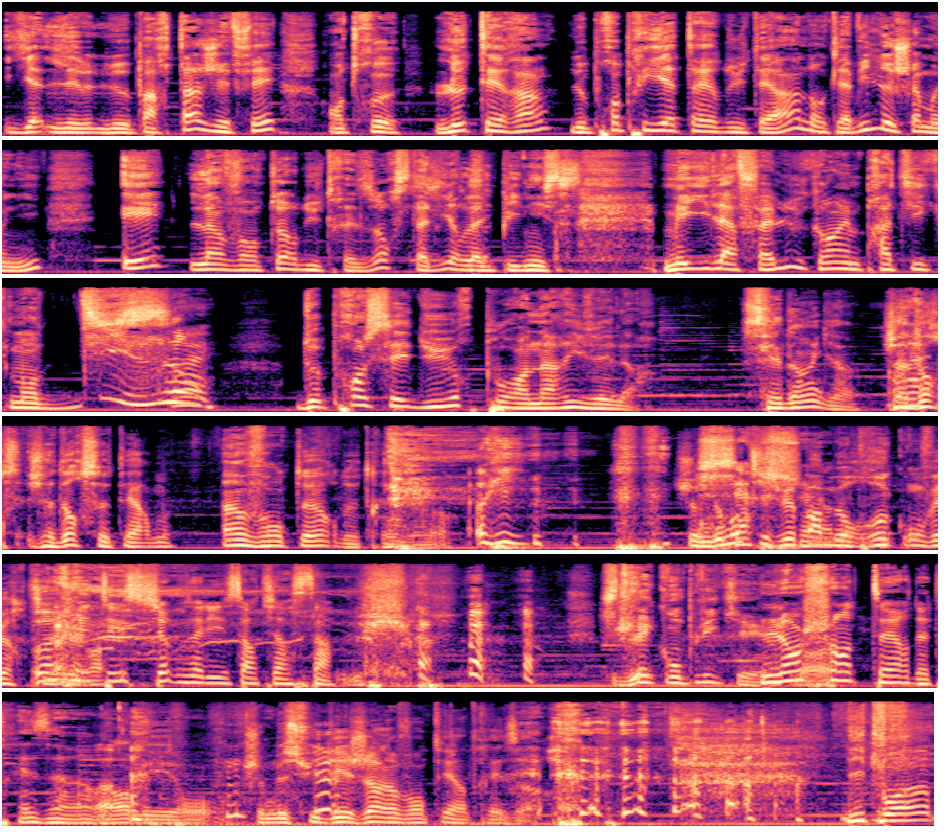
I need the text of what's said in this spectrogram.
Le, partage est fait entre le terrain, le propriétaire du terrain, donc la ville de Chamonix, et l'inventeur du trésor, c'est-à-dire l'alpiniste. Mais il a fallu quand même pratiquement 10 ans de procédure pour en arriver là. C'est dingue. J'adore, j'adore ce terme. Inventeur de trésors. Oui. Je me demande si je vais pas me reconvertir. Ouais, J'étais sûre que vous alliez sortir ça. C'est très compliqué. L'enchanteur de trésors. Non, mais on- je me suis déjà inventé un trésor. Dites-moi,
